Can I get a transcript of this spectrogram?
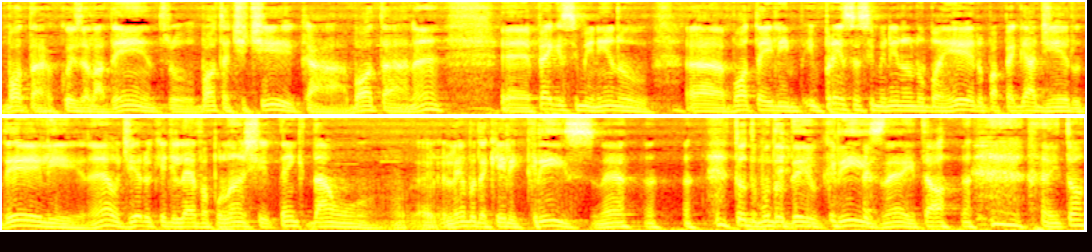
bota coisa lá dentro, bota titica, bota, né? É, pega esse menino, uh, bota ele, imprensa esse menino no banheiro para pegar dinheiro dele, né? O dinheiro que ele leva pro lanche tem que dar um. Eu lembro daquele Cris, né? Todo mundo odeia o Cris, né? E tal. então,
